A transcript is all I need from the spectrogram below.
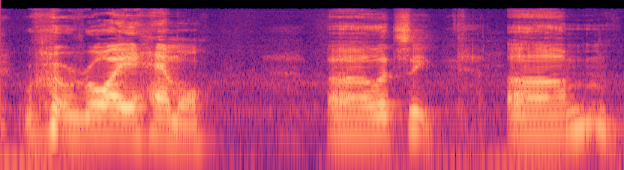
Roy Hemmel. Uh, let's see. Um,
